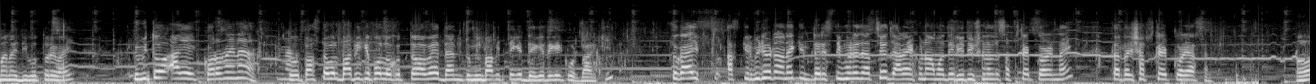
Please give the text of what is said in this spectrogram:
বানাই দিব তোরে ভাই। তুমি তো আগে করো নাই না। তো ফার্স্ট অফ অল বাবিকে ফলো করতে হবে দেন তুমি বাবির থেকে দেখে দেখে করবা আর কি। তো গাইস আজকের ভিডিওটা অনেক ইন্টারেস্টিং হয়ে যাচ্ছে। যারা এখনও আমাদের ইউটিউব চ্যানেলে সাবস্ক্রাইব করেন নাই তাড়াতাড়ি সাবস্ক্রাইব করে আসেন। ও।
